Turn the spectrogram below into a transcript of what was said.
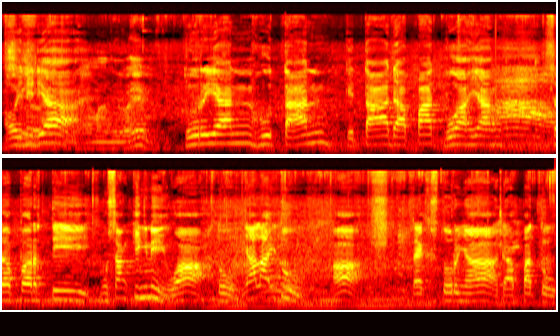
Oh ini dia. Durian hutan kita dapat buah yang Wow. seperti musangking nih. Wah, tuh nyala itu. Ah, teksturnya dapat tuh.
